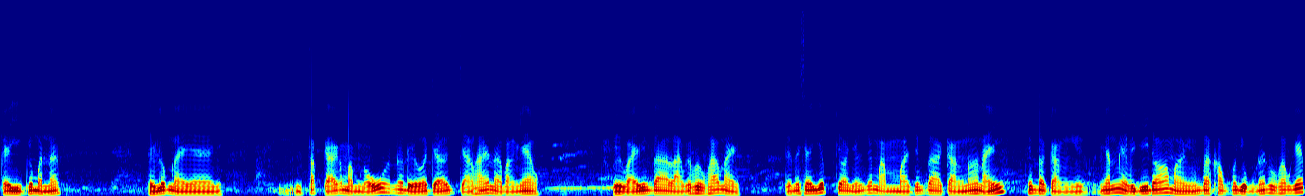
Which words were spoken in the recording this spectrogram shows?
cây gì của mình á thì lúc này ờ, tất cả các mầm ngủ nó đều ở trở trạng thái là bằng nhau. Vì vậy chúng ta làm cái phương pháp này thì nó sẽ giúp cho những cái mầm mà chúng ta cần nó nảy chúng ta cần nhánh ngay vị trí đó mà chúng ta không có dùng đến phương pháp ghép.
